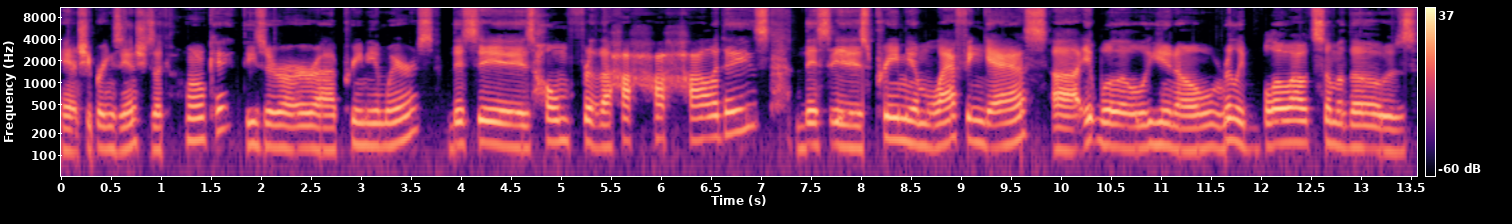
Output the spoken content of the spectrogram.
And she brings in, she's like, okay, these are our uh, premium wares. This is home for the ha ha holidays. This is premium laughing gas. Uh, it will, you know, really blow out some of those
